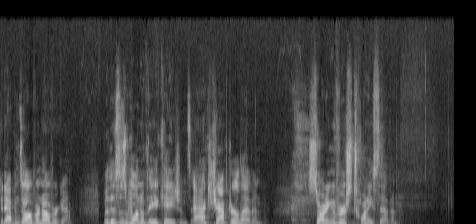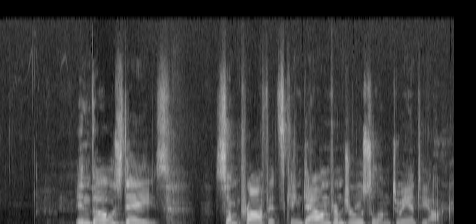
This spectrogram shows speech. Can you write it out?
It happens over and over again. But this is one of the occasions. Acts chapter 11, starting in verse 27. In those days, some prophets came down from Jerusalem to Antioch.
